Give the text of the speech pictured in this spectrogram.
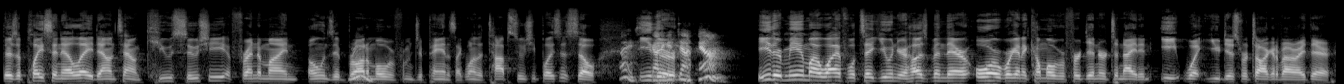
there's a place in LA downtown, Q Sushi. A friend of mine owns it. Brought mm. him over from Japan. It's like one of the top sushi places. So nice. either either me and my wife will take you and your husband there, or we're gonna come over for dinner tonight and eat what you just were talking about right there.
